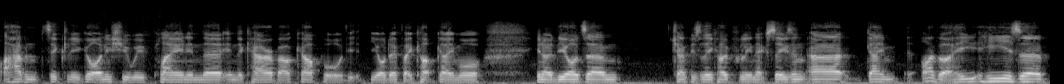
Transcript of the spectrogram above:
I haven't particularly got an issue with playing in the in the Carabao Cup or the, the odd FA Cup game or you know the odd um, Champions League hopefully next season uh, game either. He he is a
